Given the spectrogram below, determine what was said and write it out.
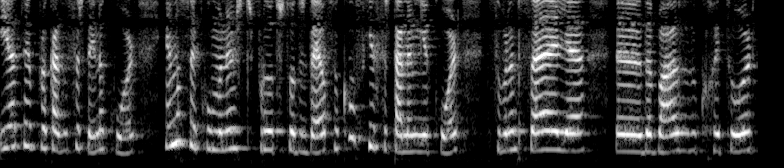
e até por acaso acertei na cor. Eu não sei como nestes produtos todos da Elf eu consegui acertar na minha cor de sobrancelha, uh, da base do corretor.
